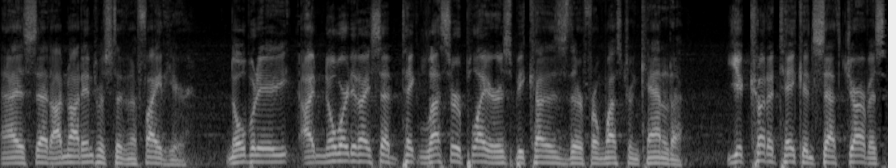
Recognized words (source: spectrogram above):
And I said, "I'm not interested in a fight here. Nobody, I nowhere did I said take lesser players because they're from Western Canada. you could have taken Seth Jarvis,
